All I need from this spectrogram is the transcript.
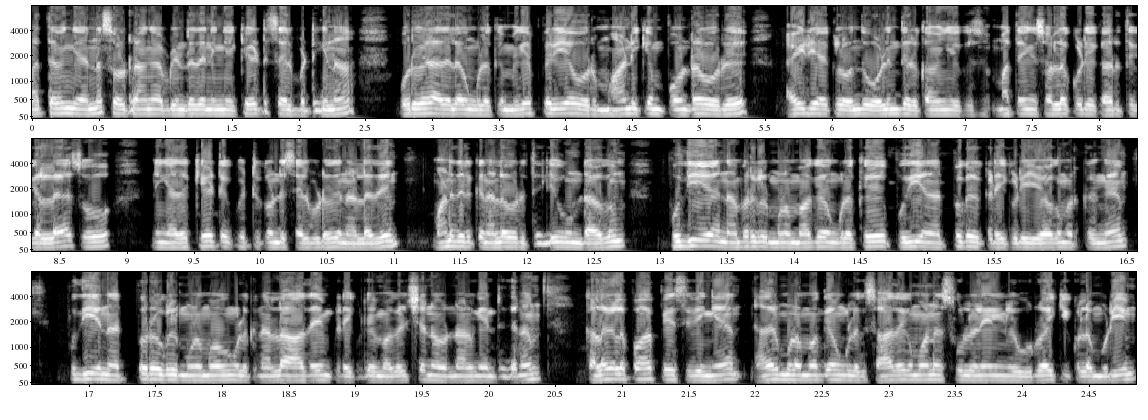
மற்றவங்க என்ன சொல்கிறாங்க அப்படின்றத நீங்கள் கேட்டு செயல்பட்டீங்கன்னா ஒருவேளை அதில் உங்களுக்கு மிகப்பெரிய ஒரு மாணிக்கம் போன்ற ஒரு ஐடியாக்கள் வந்து ஒளிந்திருக்கும். அவங்க மற்றவங்க சொல்லக்கூடிய கருத்துக்களில். ஸோ நீங்கள் அதை கேட்டு பெற்றுக்கொண்டு செயல்படுவது நல்லது. மனதிற்கு நல்ல ஒரு தெளிவு உண்டாகும். புதிய நபர்கள் மூலமாக உங்களுக்கு புதிய நட்புகள் கிடைக்கக்கூடிய யோகம் இருக்குங்க. புதிய நட்புறவுகள் மூலமாக உங்களுக்கு நல்ல ஆதாயம் கிடைக்கக்கூடிய மகிழ்ச்சியான ஒரு நாள் என்ற தினம். கலகலப்பாக பேசுவீங்க. அதன் மூலமாக உங்களுக்கு சாதகமான சூழ்நிலையை நீங்கள் உருவாக்கி கொள்ள முடியும்.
